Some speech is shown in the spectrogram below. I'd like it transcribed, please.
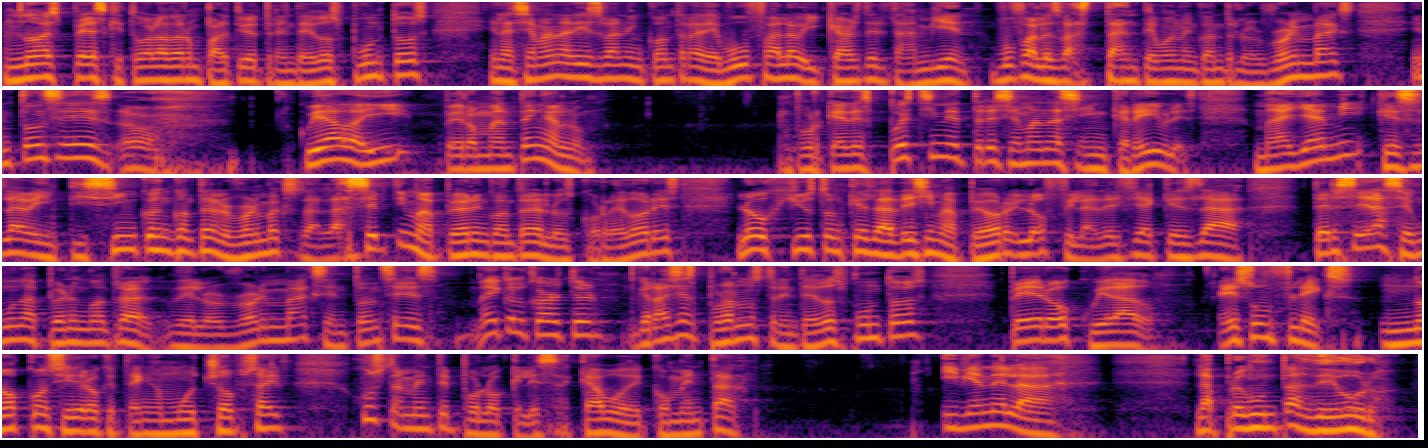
No esperes que te vaya a dar un partido de 32 puntos. En la semana 10 van en contra de Buffalo y Carter también. Buffalo es bastante bueno en contra de los running backs. Entonces, oh, cuidado ahí, pero manténganlo. Porque después tiene tres semanas increíbles. Miami, que es la 25 en contra de los running backs, o sea, la séptima peor en contra de los corredores. Luego Houston, que es la décima peor. Y luego Filadelfia, que es la tercera, segunda peor en contra de los running backs. Entonces, Michael Carter, gracias por darnos 32 puntos. Pero cuidado, es un flex. No considero que tenga mucho upside, justamente por lo que les acabo de comentar. Y viene la, la pregunta de oro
